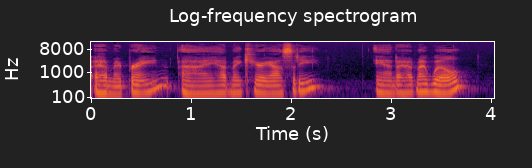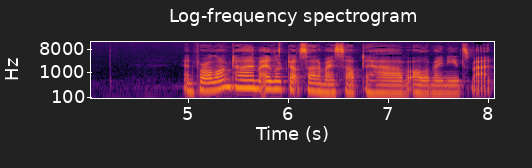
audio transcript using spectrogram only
I had my brain, I had my curiosity, and I had my will. And for a long time, I looked outside of myself to have all of my needs met.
